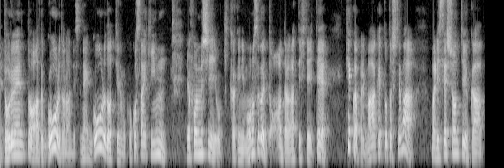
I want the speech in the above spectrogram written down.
ドル円と、あとゴールドなんですね。ゴールドっていうのもここ最近、FOMC をきっかけにものすごいドーンと上がってきていて、結構やっぱりマーケットとしては、まあ、リセッションというか、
